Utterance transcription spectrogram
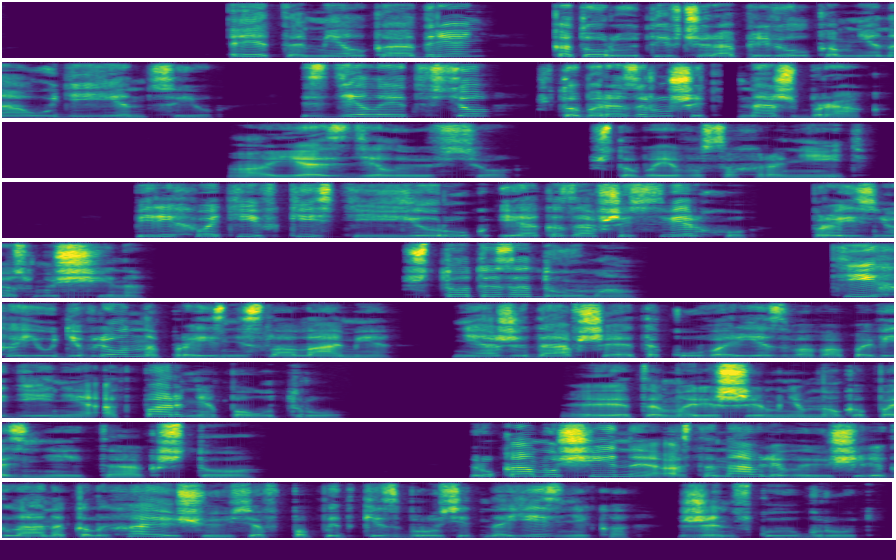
«Эта мелкая дрянь, которую ты вчера привел ко мне на аудиенцию, сделает все, чтобы разрушить наш брак». «А я сделаю все, чтобы его сохранить». Перехватив кисти ее рук и оказавшись сверху, произнес мужчина. «Что ты задумал?» Тихо и удивленно произнесла Ламия, не ожидавшая такого резвого поведения от парня поутру. «Это мы решим немного позднее, так что...» Рука мужчины, останавливающая, легла на колыхающуюся в попытке сбросить наездника женскую грудь.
